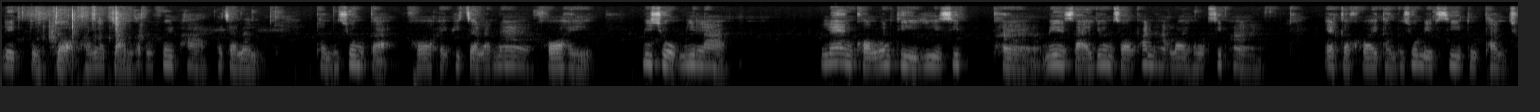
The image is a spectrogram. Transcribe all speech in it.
เลขตัวเจาะของอาจารย์ก็บ่ค่อยผ่านเพราะฉะนั้นท่านผู้ชมก็ขอให้พิจารณาขอให้มีโชคมีลาภแรงของวันที่15เมษายน 2565 แอดก็ขอให้ท่านผู้ชม FC ทุกท่านโช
